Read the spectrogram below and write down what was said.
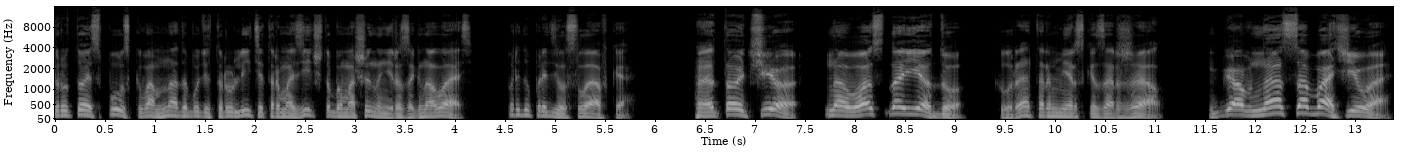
Крутой спуск, вам надо будет рулить и тормозить, чтобы машина не разогналась», — предупредил Славка. «А то чё, на вас наеду?» Куратор мерзко заржал. «Говна собачьего!»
